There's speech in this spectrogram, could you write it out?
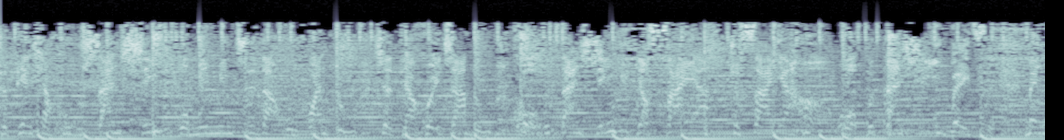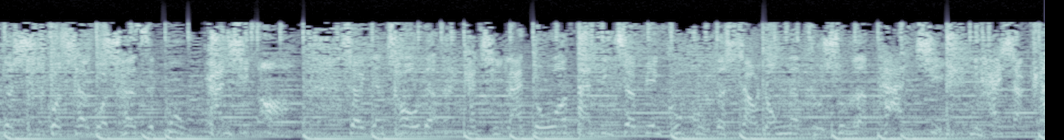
却偏下虎山行，我明明知道五环堵，这条回家路，我不担心，要塞呀就塞呀，哼，我不担心一辈子没有洗过车，我车子不甘心啊。这烟抽的看起来多淡定，这边苦苦的笑容，那苦出了叹气。你还想看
